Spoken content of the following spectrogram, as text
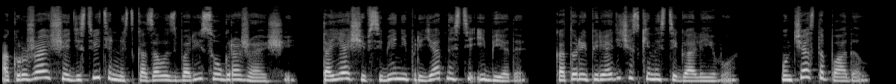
Окружающая действительность казалась Борису угрожающей, таящий в себе неприятности и беды, которые периодически настигали его. Он часто падал,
